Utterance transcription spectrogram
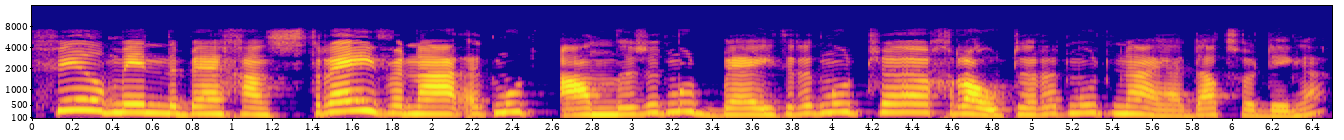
veel minder ben gaan streven naar het moet anders, het moet beter, het moet eh, groter, het moet, nou ja, dat soort dingen.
